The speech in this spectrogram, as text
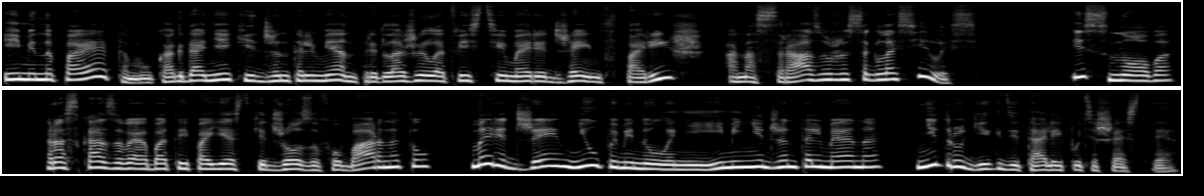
Именно поэтому, когда некий джентльмен предложил отвезти Мэри Джейн в Париж, она сразу же согласилась. И снова, рассказывая об этой поездке Джозефу Барнетту, Мэри Джейн не упомянула ни имени джентльмена, ни других деталей путешествия.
